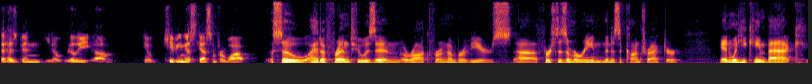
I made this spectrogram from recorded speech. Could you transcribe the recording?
that has been, you know, really, um, you know, keeping us guessing for a while. So I had a friend who was in Iraq for a number of years, uh, first as a Marine, then as a contractor. And when he came back,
